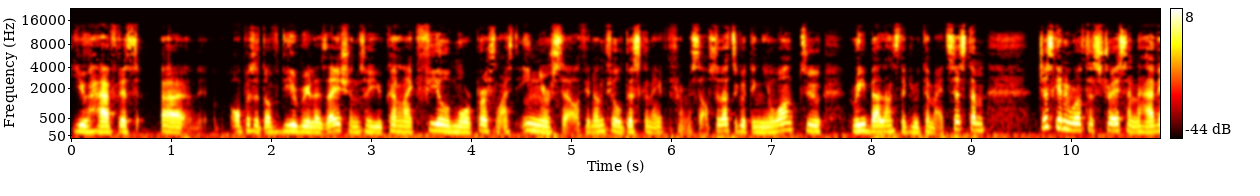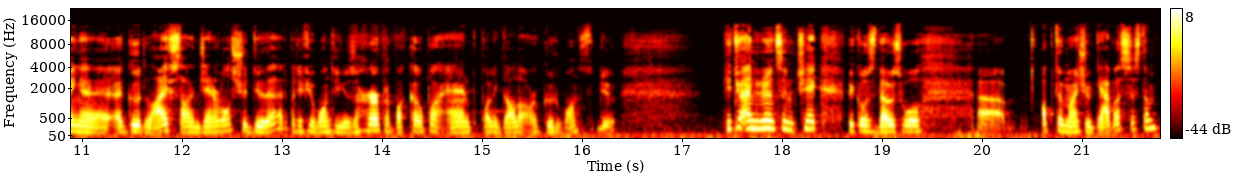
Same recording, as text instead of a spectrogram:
You have this uh, opposite of derealization, so you can like feel more personalized in yourself. You don't feel disconnected from yourself. So that's a good thing. You want to rebalance the glutamate system. Just getting rid of the stress and having a, a good lifestyle in general should do that. But if you want to use a herb, a bacopa, and polygala are good ones to do. Get your androgens in check because those will uh, optimize your GABA system.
